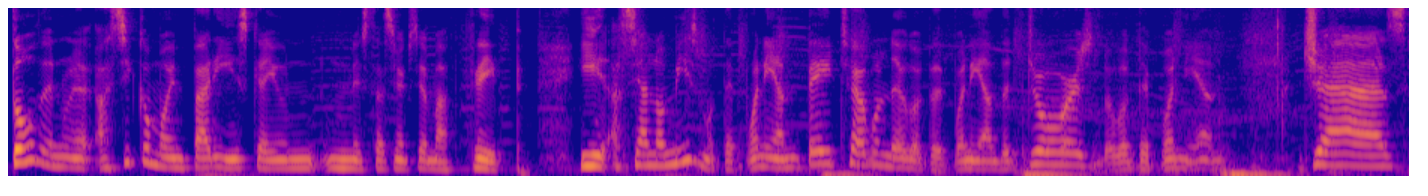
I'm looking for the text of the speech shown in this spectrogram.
todo, en una- así como en París, que hay un- una estación que se llama FIP. Y hacían lo mismo, te ponían Beethoven, luego te ponían The Doors, luego te ponían jazz,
